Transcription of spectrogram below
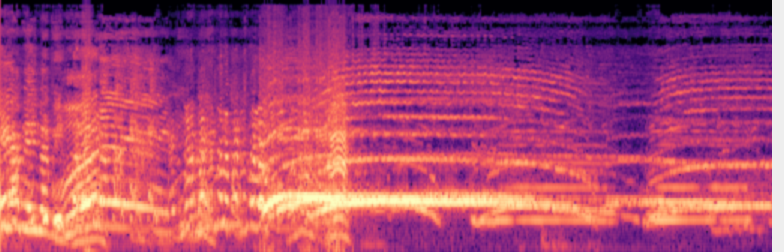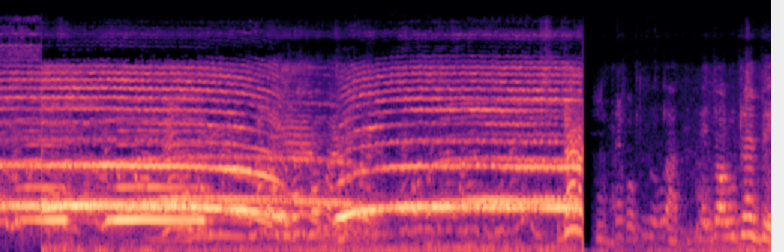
এইভাবে এইভাবে হ্যাঁ। এই উঠে দে।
